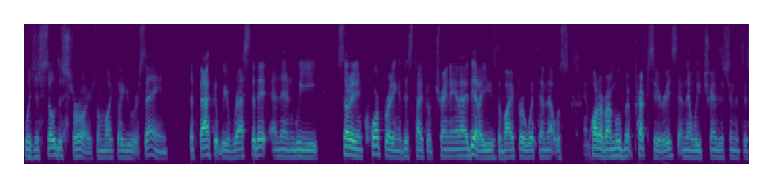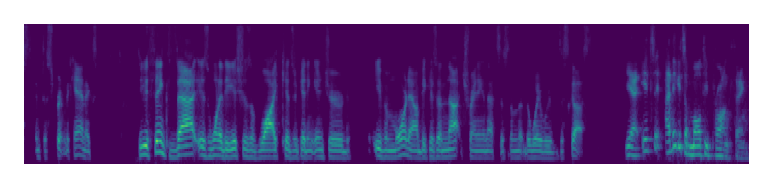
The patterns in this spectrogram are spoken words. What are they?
was just so destroyed from like, like you were saying. The fact that we rested it and then we started incorporating this type of training, and I did. I used the Viper with him. That was part of our movement prep series, and then we transitioned into into sprint mechanics. Do you think that is one of the issues of why kids are getting injured even more now because they're not training in that system the way we've discussed? Yeah, it's. I think it's a multi-pronged thing.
